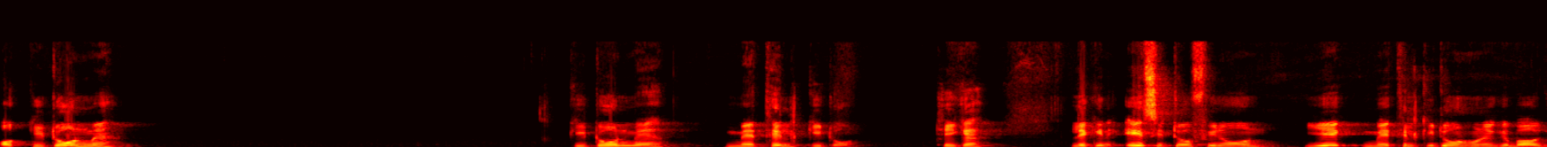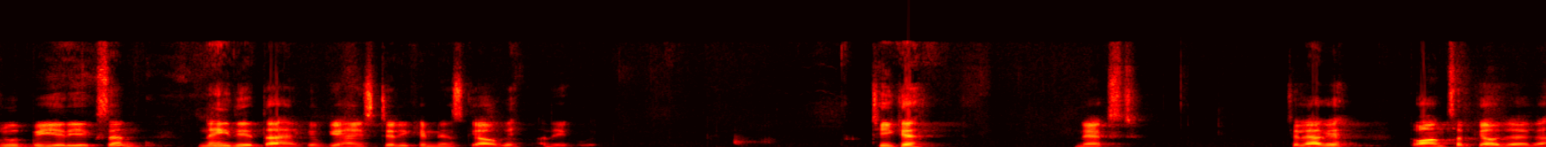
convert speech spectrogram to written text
और कीटोन में कीटोन में मेथिल कीटोन ठीक है? लेकिन एसिटोफिनोन ये मेथिल कीटोन होने के बावजूद भी ये रिएक्शन नहीं देता है, क्योंकि यहाँ स्टेरिक इंडेंस क्या हो गई अधिक हुए ठीक है? नेक्स्ट चले आगे। तो आंसर क्या हो जाएगा?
